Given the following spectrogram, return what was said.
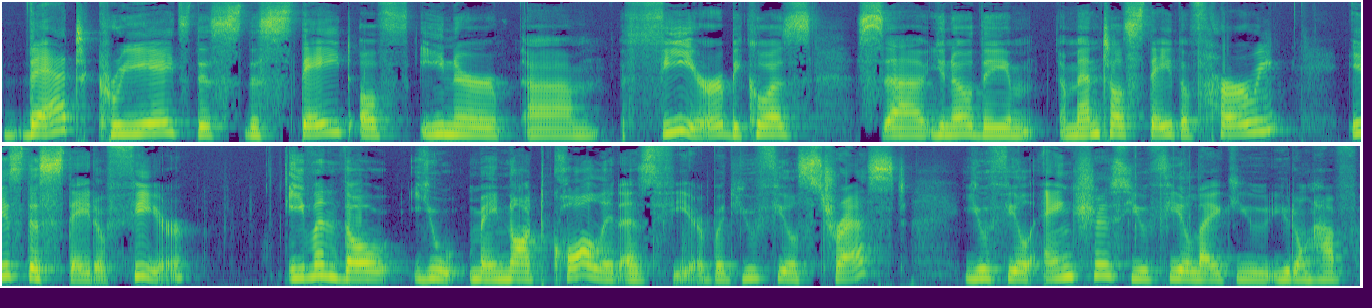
That creates this, this state of inner um, fear because, uh, you know, the mental state of hurry is the state of fear even though you may not call it as fear, but you feel stressed, you feel anxious you feel like you you don't have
